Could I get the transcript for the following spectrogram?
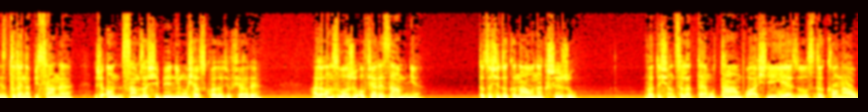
jest tutaj napisane, że on sam za siebie nie musiał składać ofiary, ale on złożył ofiarę za mnie. To, co się dokonało na krzyżu dwa tysiące lat temu. Tam właśnie Jezus dokonał,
